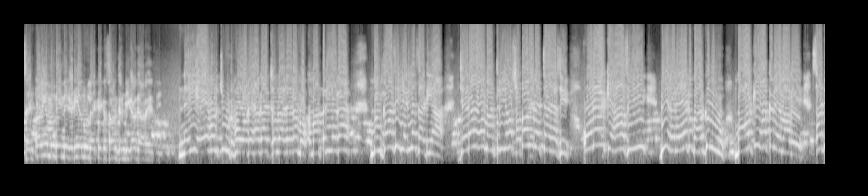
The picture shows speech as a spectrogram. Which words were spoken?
ਸੈਂਟਰਾਂ ਦੀਆਂ ਮੰਗਾਂ ਨੇ ਜਿਹੜੀਆਂ ਨੂੰ ਲੈ ਕੇ ਕਿਸਾਨ ਚੰਡੀਗੜ੍ਹ ਜਾ ਰਹੇ ਸੀ? ਨਹੀਂ ਇਹ ਹੁਣ ਝੂਠ ਬੋਲ ਰਿਹਾ ਹੈਗਾ ਇੱਥੋਂ ਦਾ ਜਿਹੜਾ ਮੁੱਖ ਮੰਤਰੀ ਹੈਗਾ ਮੰਗਾਂ ਸੀ ਜਿਹੜੀਆਂ ਸਾਡੀਆਂ ਜਿਹੜਾ ਇਹ ਮੰਤਰੀ ਜਦੋਂ ਸਭਾ ਦੇ ਵਿੱਚ ਆਇਆ ਸੀ ਉਹਨੇ ਕਿਹਾ ਮਾਰ ਕੇ ਹੱਕ ਦੇਵਾਂਗੇ। ਸਾਡੀ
